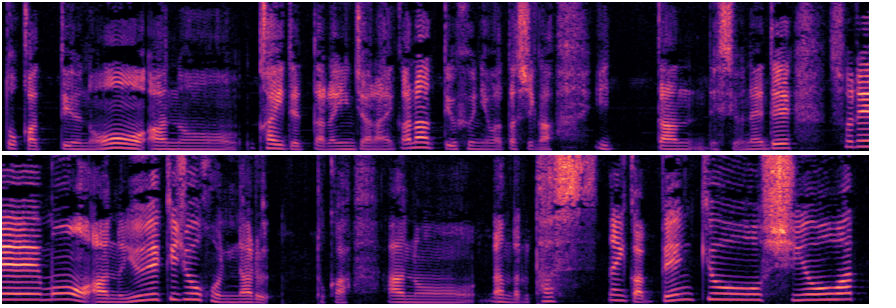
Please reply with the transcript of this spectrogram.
とかっていうのを、あの、書いてったらいいんじゃないかなっていうふうに私が言ったんですよね。で、それも、あの、有益情報になるとか、あの、なんだろう、たす、何か勉強し終わっ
